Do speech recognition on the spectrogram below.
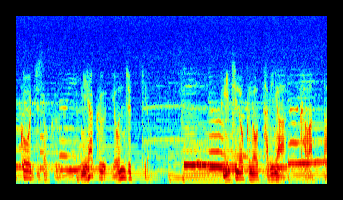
行時速240キロ。道のくの旅が変わった。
